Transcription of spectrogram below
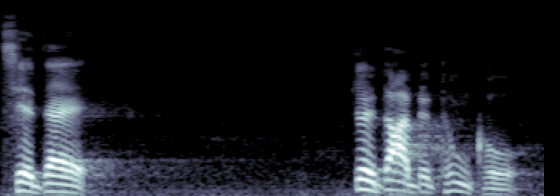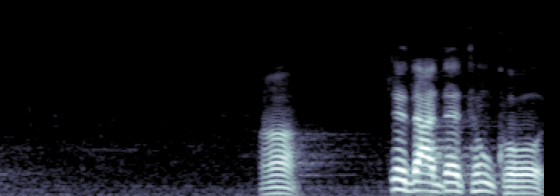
现在最大的痛苦啊，最大的痛苦，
